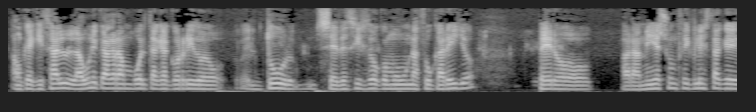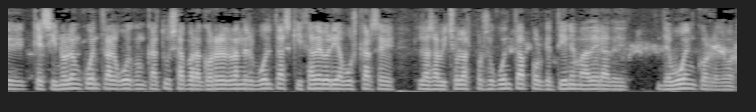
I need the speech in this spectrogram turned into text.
Aunque quizá la única gran vuelta que ha corrido el Tour se deshizo como un azucarillo, pero para mí es un ciclista que, que si no lo encuentra el hueco en Catusa para correr grandes vueltas, quizá debería buscarse las habichuelas por su cuenta porque tiene madera de, de buen corredor.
